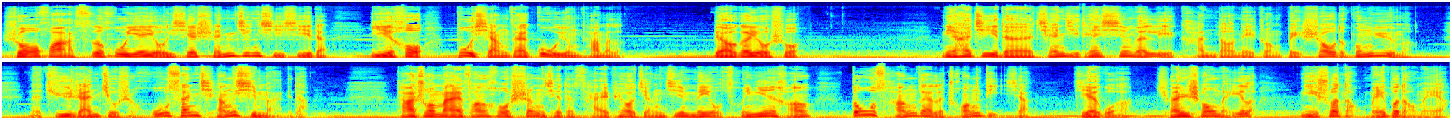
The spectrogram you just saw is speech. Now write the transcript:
说话似乎也有一些神经兮兮的，以后不想再雇佣他们了。表哥又说：“你还记得前几天新闻里看到那幢被烧的公寓吗？那居然就是胡三强新买的。他说买房后剩下的彩票奖金没有存银行，都藏在了床底下，结果全烧没了。你说倒霉不倒霉啊？”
